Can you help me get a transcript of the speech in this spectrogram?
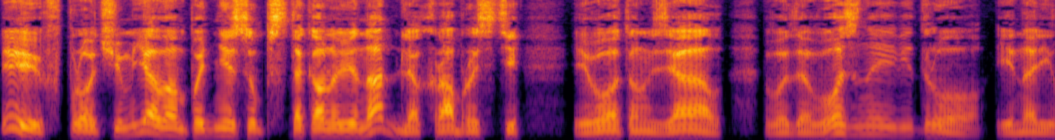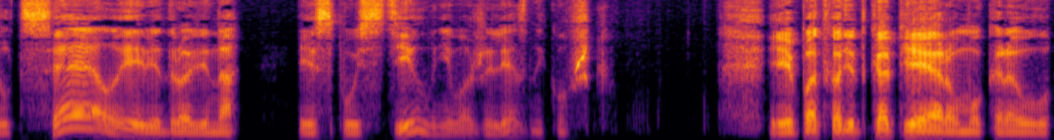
И, впрочем, я вам поднесу по стакану вина для храбрости. И вот он взял водовозное ведро и налил целое ведро вина и спустил в него железный ковшик. И подходит к первому караулу,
